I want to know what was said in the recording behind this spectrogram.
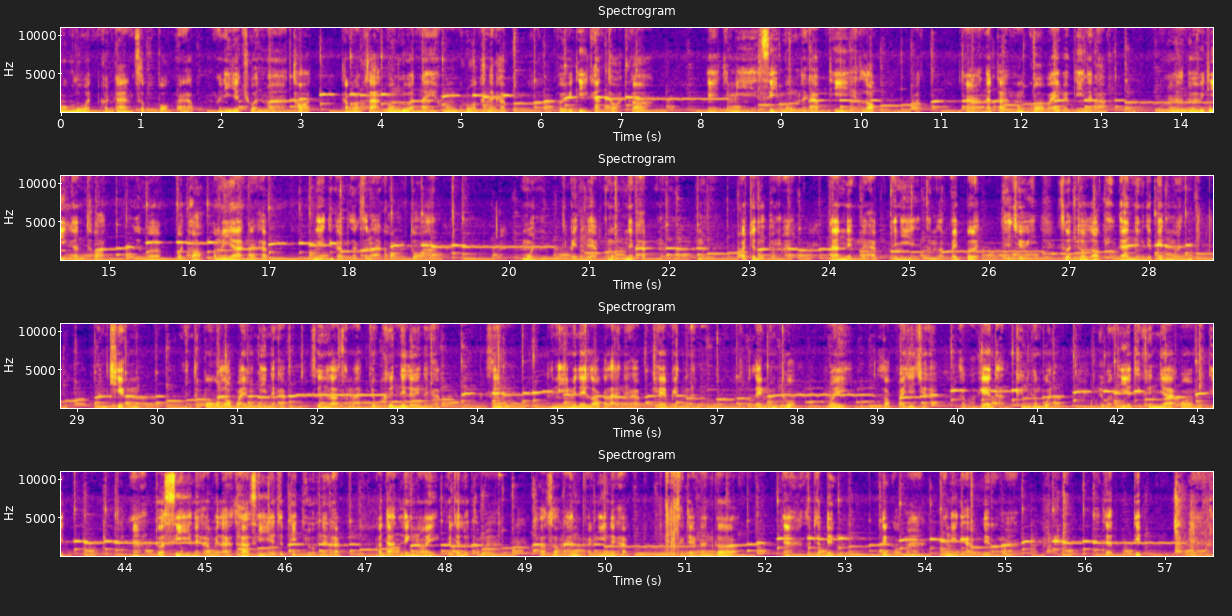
มงลวดค่อนข้างสกปรกนะครับ วันนี้จะชวนมาถอดทำความสะอาดมงลวดในห้องครัวกันนะครับ โดยวิธีการถอดก็นี่จะมีสี่มุมนะครับที่ล็อกหน้าต่างห้องครัวไว้แบบนี้นะครับโดยวิธีการถอดหรือว่าปลดออกก็ไม่ยากนะครับนี่นะครับลักษณะของตัวหมุนจะเป็นแบบหมุนนะครับ หมุนหมุนก็จะหลุดออกมาด้านหนึ่งนะครับ อันนี้สำหรับไปเปิดเฉยๆส่วนตัวล็อกอีกด้านหนึ่งจะเป็นเหมือน มือนเข็มเหมือนตะปูล็อกไว้แบบนี้นะครับ ซึ่งเราสามารถยกขึ้นได้เลยนะครับ ซึ่งตัวนี้ไม่ได้ล็อกอะไรนะครับ แค่เป็นเหมือนแรงโน้มถ่วงห้อยล็อกไว้เฉยๆแล้วก็แค่ดันขึ้นข้างบน หรือบางทีอาจจะขึ้นยากเพราะมันติดตัวสีนะครับ เวลาทาสีอาจจะติดอยู่นะครับ ก็ดันเล็กน้อยก็จะหลุดออกมาถอดสองอันฝั่งนี้นะครับ หลังจากนั้นก็เราจะดึงดึงออกมาอันนี้นะครับดึงออกมา จะติด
